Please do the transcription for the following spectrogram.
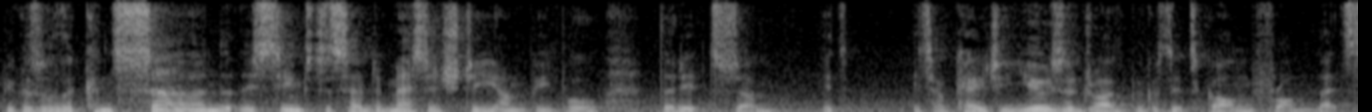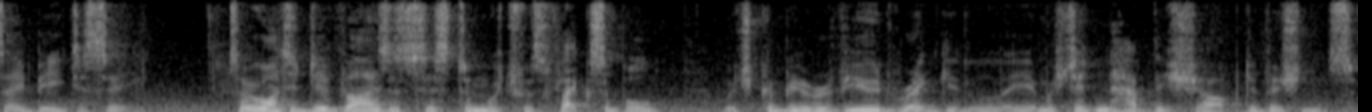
because of the concern that this seems to send a message to young people that it's, um, it's, it's okay to use a drug because it's gone from, let's say, B to C. So we wanted to devise a system which was flexible, which could be reviewed regularly and which didn't have these sharp divisions.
